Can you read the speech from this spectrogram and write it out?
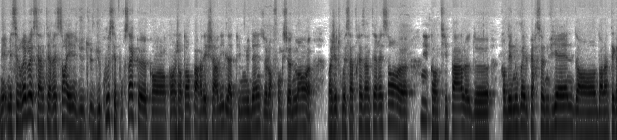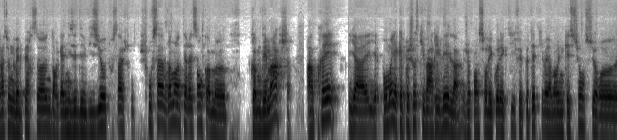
Mais, mais c'est vrai, c'est intéressant. Et du, coup, c'est pour ça que quand, quand j'entends parler Charlie de la Team Ludens, de leur fonctionnement, euh, moi j'ai trouvé ça très intéressant euh, quand ils parlent de quand des nouvelles personnes viennent, dans, dans l'intégration de nouvelles personnes, d'organiser des visios, tout ça. Je trouve, je trouve ça vraiment intéressant comme, euh, comme démarche. Après, pour moi, il y a quelque chose qui va arriver là, je pense, sur les collectifs, et peut-être qu'il va y avoir une question sur euh,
